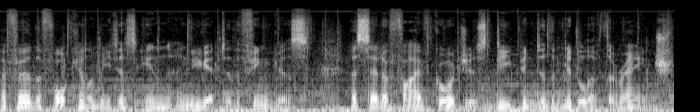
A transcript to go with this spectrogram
A further 4 kilometres in and you get to the Fingers, a set of 5 gorges deep into the middle of the range.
